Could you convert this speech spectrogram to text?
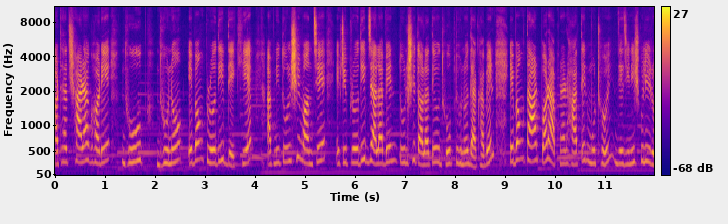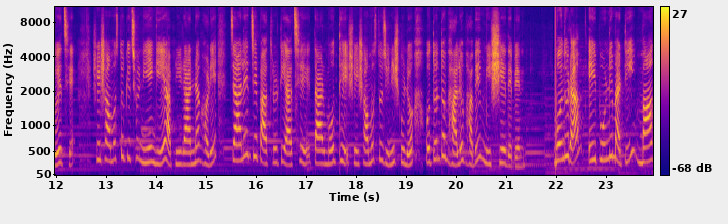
অর্থাৎ সারা ঘরে ধূপ, ধুনো এবং প্রদীপ দেখিয়ে আপনি তুলসী মঞ্চে একটি প্রদীপ জ্বালাবেন, তুলসী তলাতেও ধূপ, ধুনো দেখাবেন এবং তারপর আপনার হাতের মুঠোয় যে জিনিসগুলি রয়েছে, সেই সমস্ত কিছু নিয়ে গিয়ে আপনি রান্নাঘরে চালের যে পাত্রটি আছে, তার মধ্যে সেই সমস্ত জিনিসগুলো অত্যন্ত ভালোভাবে মিশিয়ে দেবেন। বন্ধুরা, এই পূর্ণিমাটি মাঘ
